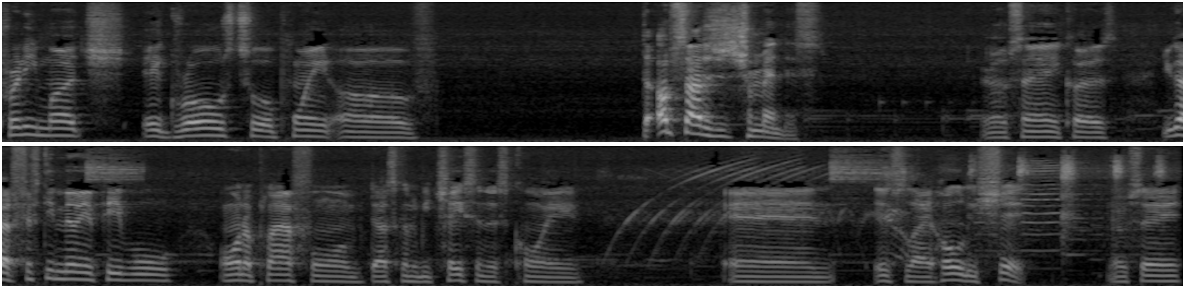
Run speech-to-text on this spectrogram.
pretty much it grows to a point of the upside is just tremendous. You know what I'm saying? Because you got 50 million people on a platform that's going to be chasing this coin. And it's like, holy shit. You know what I'm saying?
